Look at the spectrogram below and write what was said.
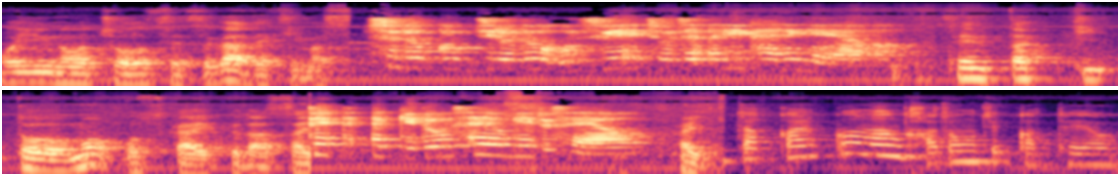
お湯の調節ができます 수도꼭지로도 온수의 조절이 가능해요. 洗濯機等もお使いください 세탁기도 사용해주세요. はい 진짜 깔끔한 가정집 같아요.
